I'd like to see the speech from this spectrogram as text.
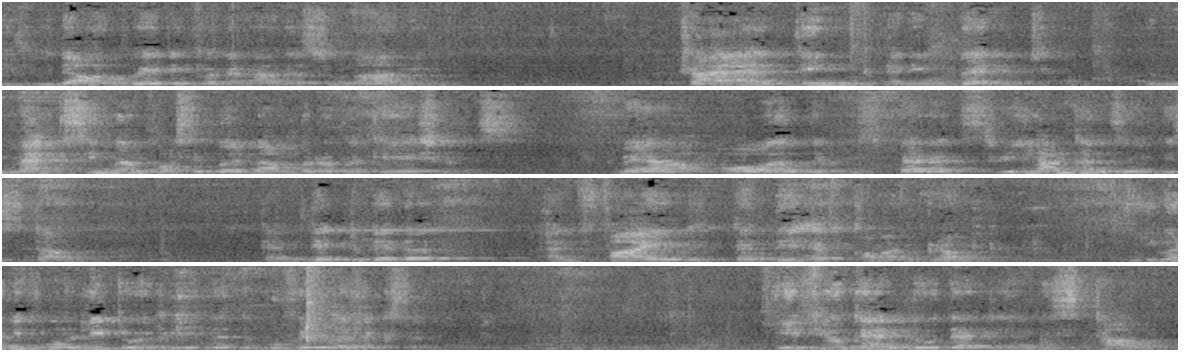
is without waiting for another tsunami, try and think and invent the maximum possible number of occasions where all the disparate Sri Lankans in this town can get together and find that they have common ground, even if only to agree that the buffet was excellent. If you can do that in this town,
